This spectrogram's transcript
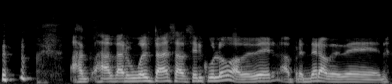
a, a dar vueltas al círculo, a beber, a aprender a beber.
